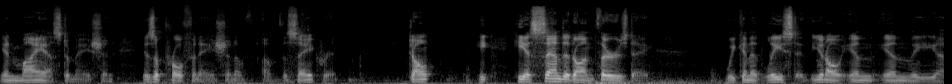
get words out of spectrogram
in my estimation, is a profanation of, of the sacred. Don't he he ascended on Thursday. We can at least, you know, in in the uh,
